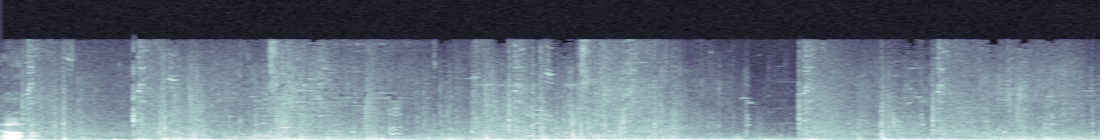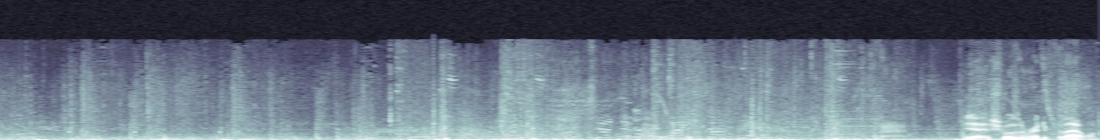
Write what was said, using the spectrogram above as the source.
Uh oh. Yeah, she wasn't ready for that one.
